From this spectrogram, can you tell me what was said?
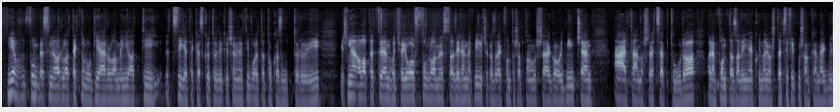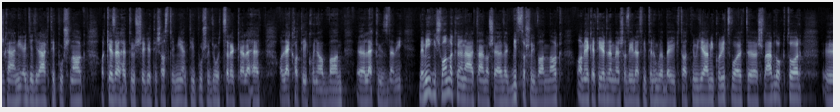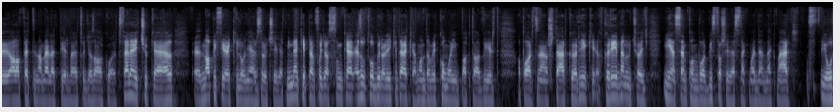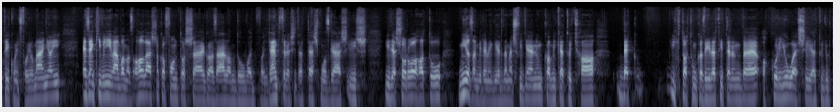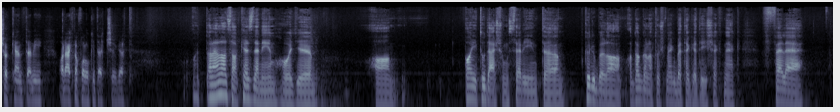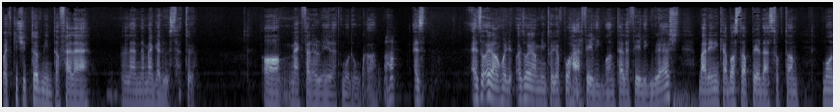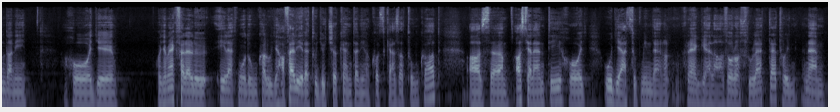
Ilyen fogunk beszélni arról a technológiáról, ami a ti cégetekhez kötődik, és aminek ti voltatok az úttörői. És nyilván alapvetően, hogyha jól foglalom össze, azért ennek mégiscsak az a legfontosabb tanulsága, hogy nincsen általános receptúra, hanem pont az a lényeg, hogy nagyon specifikusan kell megvizsgálni egy-egy ráktípusnak a kezelhetőségét, és azt, hogy milyen típusú gyógyszerekkel lehet a leghatékonyabban leküzdeni. De mégis vannak olyan általános elvek, biztos, hogy vannak, amelyeket érdemes az életvitelünkbe beiktatni. Ugye, amikor itt volt Schwab doktor, alapvetően amellett érvelt, hogy az alkoholt felej, felejtsük el, napi fél kiló nyerzöltséget mindenképpen fogyasszunk el. Ez utóbbiról egyébként el kell mondanom, hogy komoly impaktal bírt a partizános stáb körében, úgyhogy ilyen szempontból biztos, hogy lesznek majd ennek már jótékony folyamányai. Ezen kívül nyilván van az alvásnak a fontossága, az állandó vagy, vagy rendszeresített testmozgás is ide sorolható. Mi az, amire még érdemes figyelnünk, amiket, hogyha be, iktatunk az életvitelünkbe, akkor jó eséllyel tudjuk csökkenteni a ráknak való kitettséget. Talán azzal kezdeném, hogy a mai tudásunk szerint körülbelül a, a daganatos megbetegedéseknek fele, vagy kicsit több, mint a fele lenne megelőzhető a megfelelő életmódunkkal. Aha. Ez, ez, olyan, hogy, ez olyan, mint hogy a pohár félig van tele, félig üres, bár én inkább azt a példát szoktam mondani, hogy hogy a megfelelő életmódunkkal, ugye ha felére tudjuk csökkenteni a kockázatunkat, az azt jelenti, hogy úgy játsszuk minden reggel az orosz rulettet, hogy nem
